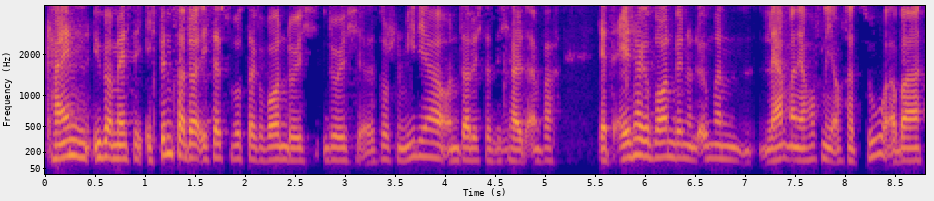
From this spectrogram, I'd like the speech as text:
kein übermäßig, ich bin zwar deutlich selbstbewusster geworden durch, durch äh, Social Media und dadurch, dass ich halt einfach jetzt älter geworden bin und irgendwann lernt man ja hoffentlich auch dazu, aber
